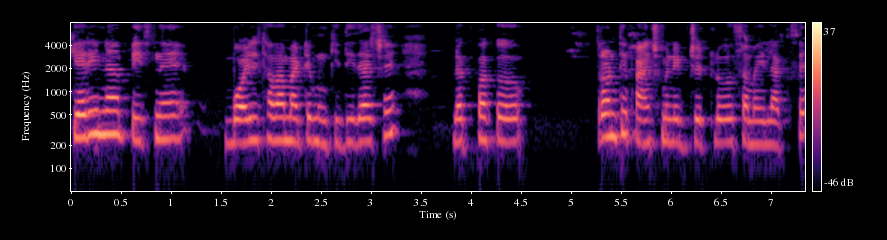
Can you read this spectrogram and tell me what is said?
કેરીના પીસને બોઇલ થવા માટે મૂકી દીધા છે. લગભગ ત્રણથી પાંચ મિનિટ જેટલો સમય લાગશે.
